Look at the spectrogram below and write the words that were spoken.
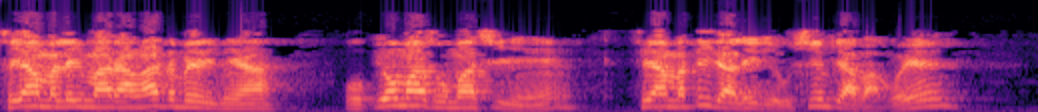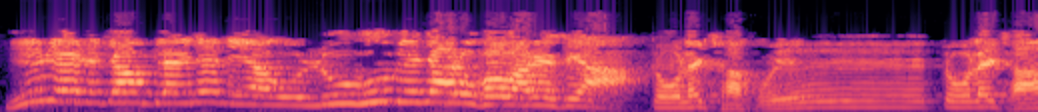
ဆရာမလိမ္မာတာငါတပည့်တွေများဟိုပြောမဆိုမှရှိရင်ဆရာမသိတာလေးတွေကိုရှင်းပြပါကွယ်မြင်းပြိုင်တစ်ကြောင်ပြိုင်တဲ့နေရာကိုလူကူးပြင်းကြလို့ခေါ်ပါတယ်ဆရာတော်လိုက်တာကွယ်တော်လိုက်တာ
